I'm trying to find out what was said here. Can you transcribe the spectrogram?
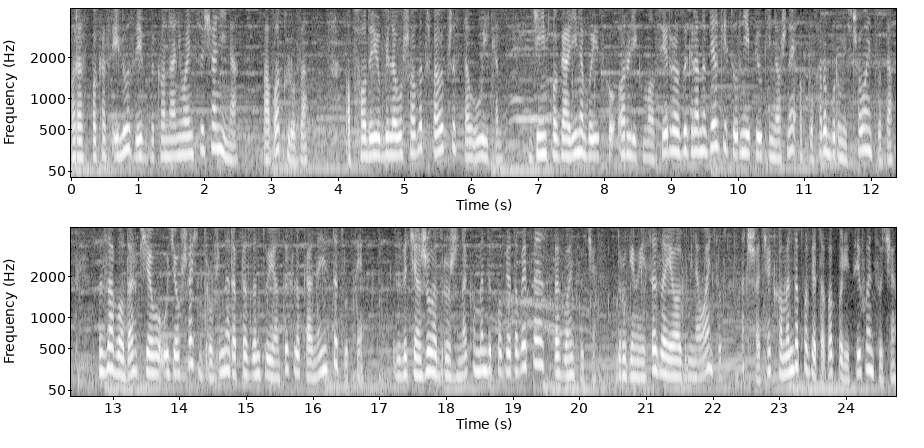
oraz pokaz iluzji w wykonaniu łańcusianina Pawła Kluza. Obchody jubileuszowe trwały przez cały weekend. Dzień po gali na boisku Orlik Mosir rozegrano wielki turniej piłki nożnej o Puchar Burmistrza Łańcuta. W zawodach wzięło udział sześć drużyn reprezentujących lokalne instytucje zwyciężyła drużyna Komendy Powiatowej PSP w Łańcucie. Drugie miejsce zajęła gmina Łańcut, a trzecie Komenda Powiatowa Policji w Łańcucie.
